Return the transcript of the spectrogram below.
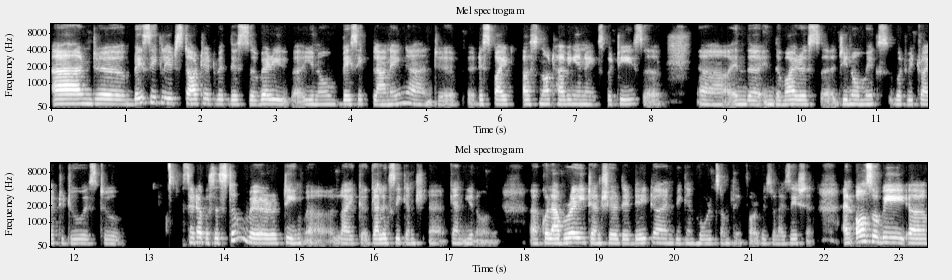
and uh, basically it started with this uh, very uh, you know basic planning, and uh, despite us not having any expertise in the in the virus genomics, what we tried to do is to set up a system where a team uh, like Galaxy can, uh, can you know, uh, collaborate and share their data and we can hold something for visualization. And also we, uh,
